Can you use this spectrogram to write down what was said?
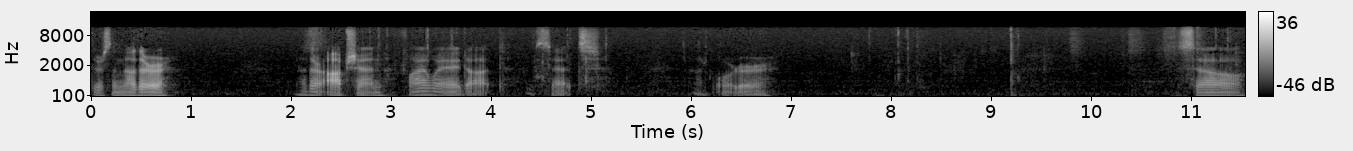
There's another, another option, flyway dot set out of order. So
